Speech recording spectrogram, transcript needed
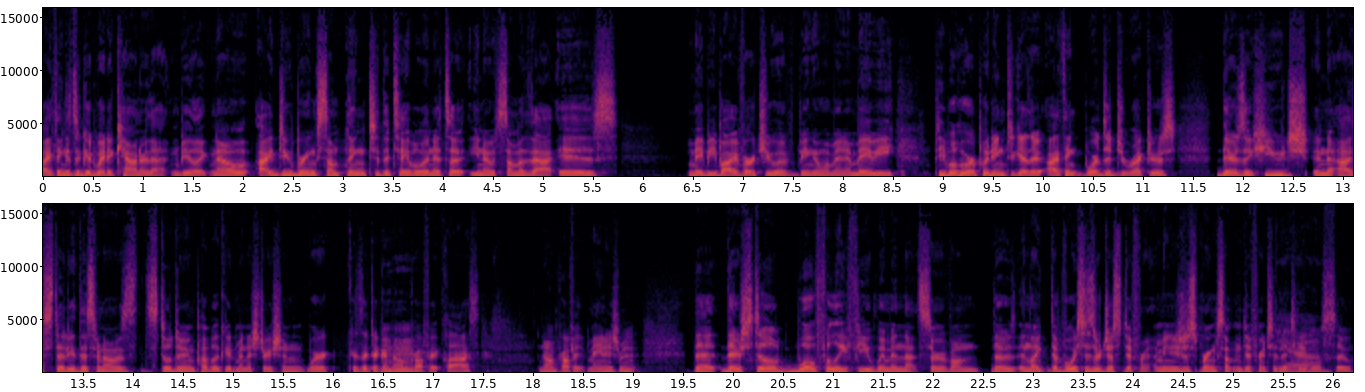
I think it's a good way to counter that and be like, no, I do bring something to the table, and it's a you know some of that is maybe by virtue of being a woman and maybe people who are putting together i think boards of directors there's a huge and i studied this when i was still doing public administration work because i took a nonprofit class nonprofit management that there's still woefully few women that serve on those and like the voices are just different i mean you just bring something different to the Yeah. table so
